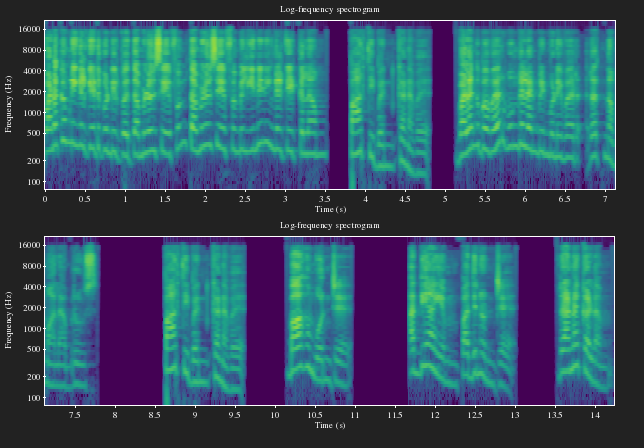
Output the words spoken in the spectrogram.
வணக்கம் நீங்கள் கேட்டுக்கொண்டிருப்ப தமிழசேஃபம் தமிழசேஃபமில் இனி நீங்கள் கேட்கலாம் பார்த்திபன் கனவு. வழங்குபவர் உங்கள் அன்பின் முனைவர் ரத்னமாலா புரூஸ். பார்த்திபன் கனவு. பாகம் ஒன்று. அத்தியாயம் பதினொன்று. ரணகளம்.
